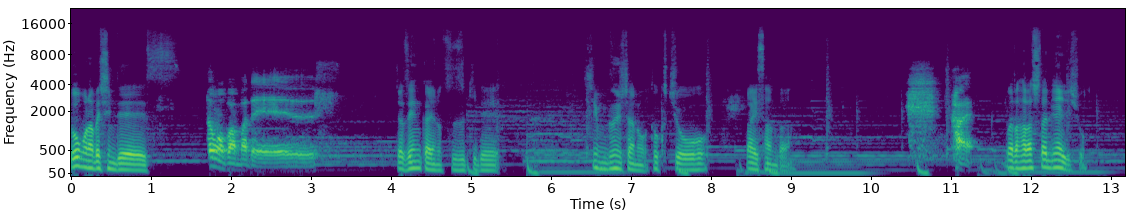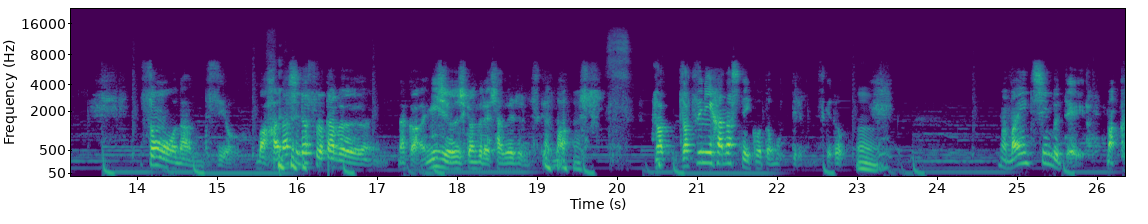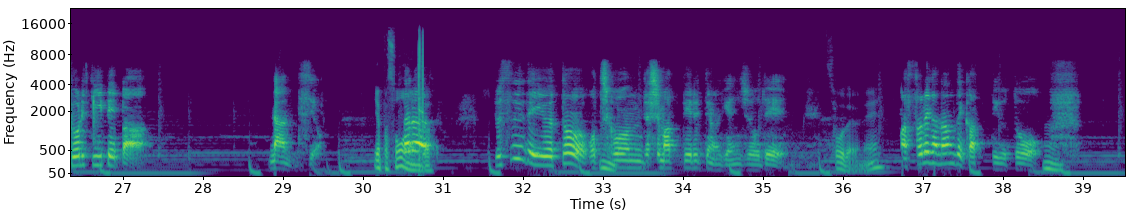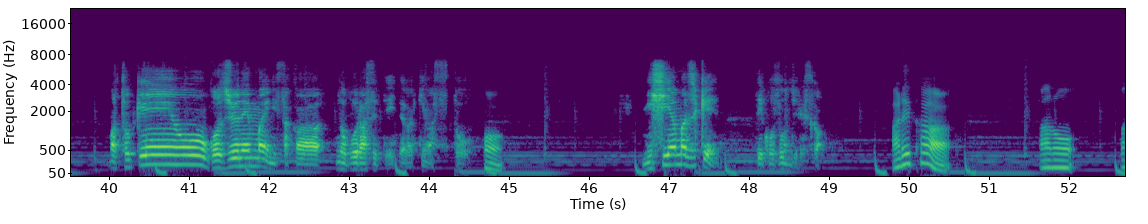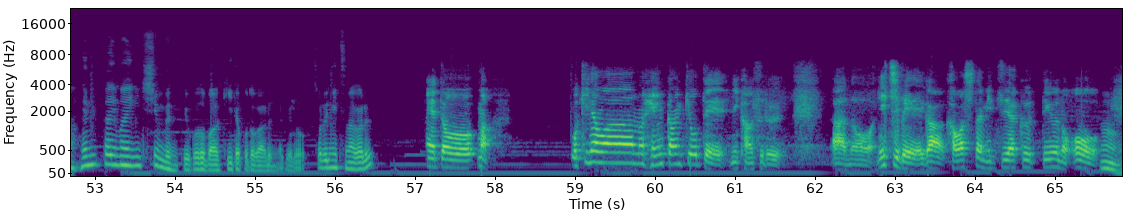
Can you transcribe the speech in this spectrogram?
どうも、なべしんです。どうも、バンバです。じゃあ、前回の続きで、新聞社の特徴を第3弾。はい。まだ話足りないでしょ？そうなんですよ。まあ、話し出すと多分、なんか24時間ぐらい喋れるんですけど、まあ、ざ雑に話していこうと思ってるんですけど、うん。まあ、毎日新聞って、まあ、クオリティペーパーなんですよ。やっぱそうなんだただ。部数で言うと落ち込んでしまっているっていうのが現状で、そうだよね。まあ、それがなんでかっていうと、うん。まあ、時計を50年前に遡らせていただきますと、は西山事件ってご存知ですか？あ、あれか、あの、まあ、変態毎日新聞っていう言葉は聞いたことがあるんだけど、それにつながる？えっ、と、まあ、沖縄の返還協定に関する、あの、日米が交わした密約っていうのを、うん。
